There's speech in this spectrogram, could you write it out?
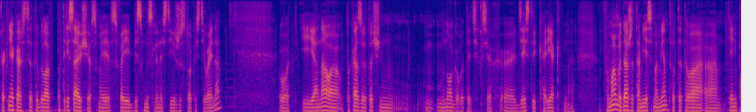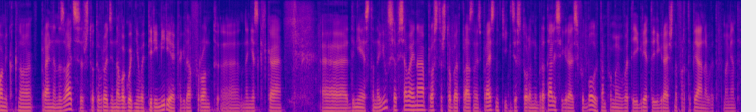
как мне кажется, это была потрясающая в своей, в своей бессмысленности и жестокости война. Вот. И она показывает очень много вот этих всех э, действий корректно. По-моему, даже там есть момент вот этого, э, я не помню, как оно правильно называется, что-то вроде новогоднего перемирия, когда фронт э, на несколько э, дней остановился вся война, просто чтобы отпраздновать праздники, где стороны братались, игрались в футбол, и там, по-моему, в этой игре ты играешь на фортепиано в этот момент,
